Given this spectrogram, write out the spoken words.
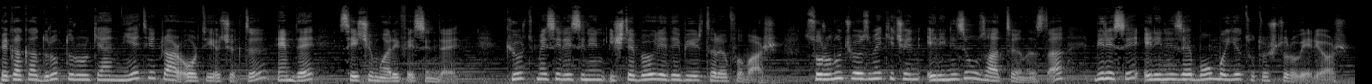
PKK durup dururken niye tekrar ortaya çıktı hem de seçim harifesinde. Kürt meselesinin işte böyle de bir tarafı var. Sorunu çözmek için elinizi uzattığınızda birisi elinize bombayı tutuşturuveriyor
